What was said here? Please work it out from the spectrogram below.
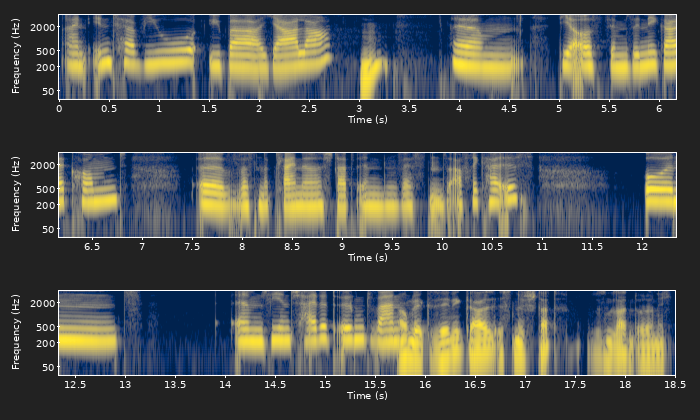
ein Interview über Yala, hm? ähm, die aus dem Senegal kommt, äh, was eine kleine Stadt im Westen Afrika ist. Und ähm, sie entscheidet irgendwann. Augenblick, Senegal ist eine Stadt? Das ist ein Land, oder nicht?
